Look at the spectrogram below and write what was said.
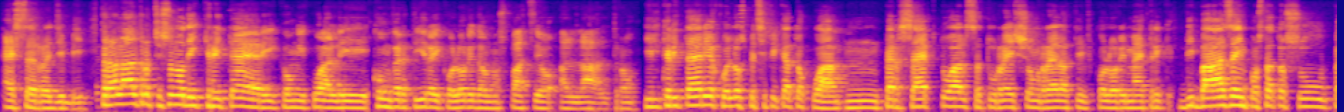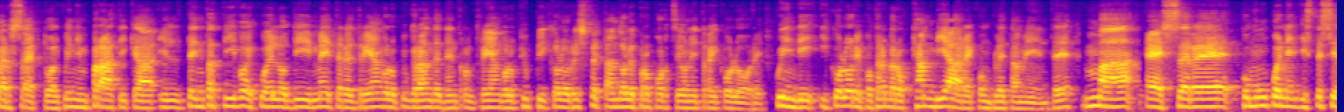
sRGB. Tra l'altro ci sono dei criteri con i quali convertire i colori da uno spazio all'altro. Il criterio è quello specificato qua, mm, Perceptual Saturation Relative Colorimetric, di base è impostato su Perceptual, quindi in pratica il tentativo è quello di mettere il triangolo più grande dentro il triangolo più piccolo rispettando le proporzioni tra i colori. Quindi i colori potrebbero cambiare completamente, ma essere comunque negli stessi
